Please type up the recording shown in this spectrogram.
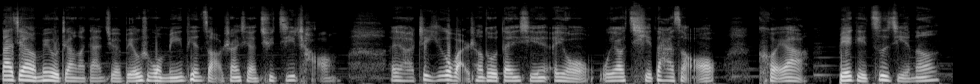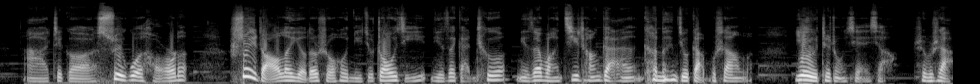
大家有没有这样的感觉？比如说，我明天早上想去机场，哎呀，这一个晚上都担心，哎呦，我要起大早，可呀，别给自己呢啊，这个睡过头了，睡着了，有的时候你就着急，你在赶车，你在往机场赶，可能就赶不上了，也有这种现象，是不是啊？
